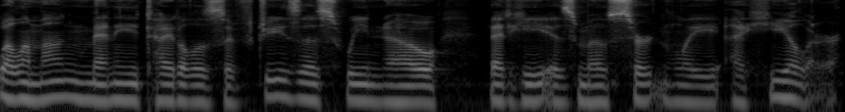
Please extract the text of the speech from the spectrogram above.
Well, among many titles of Jesus, we know that he is most certainly a healer.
